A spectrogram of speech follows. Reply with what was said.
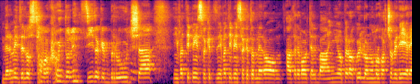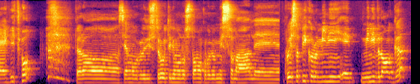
veramente lo stomaco indolenzito che brucia. Infatti penso che, infatti penso che tornerò altre volte al bagno però quello non me lo faccio vedere evito. Però siamo proprio distrutti abbiamo lo stomaco proprio messo male. Questo piccolo mini, eh, mini vlog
